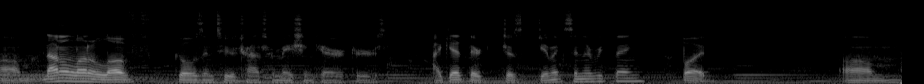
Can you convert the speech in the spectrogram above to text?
Um, not a lot of love goes into the transformation characters. I get they're just gimmicks and everything, but um,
